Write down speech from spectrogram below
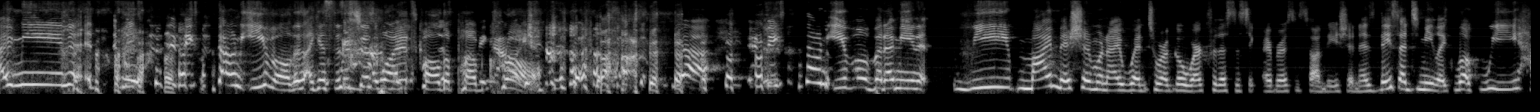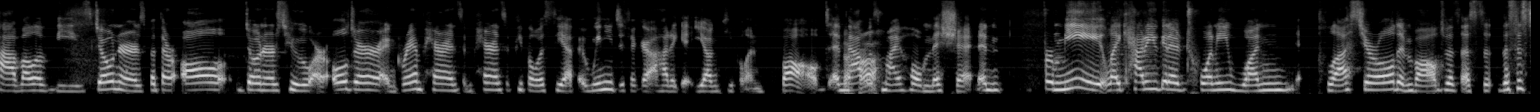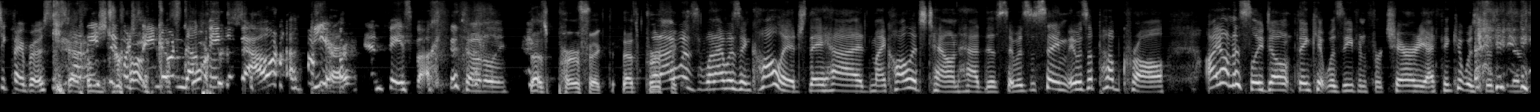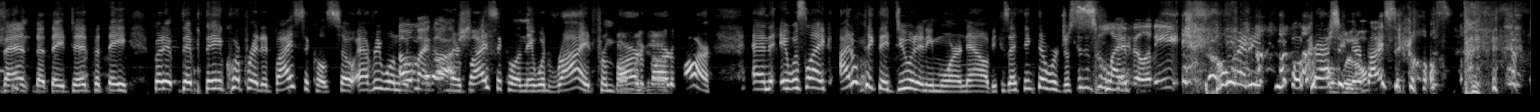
I mean, it, it, makes, it, makes, it sound evil. I guess this is just why it's called a pub crawl. yeah, it makes it sound evil, but I mean, we my mission when I went to work, go work for the Cystic Fibrosis Foundation is they said to me like, look, we have all of these donors, but they're all donors who are older and grandparents and parents of people with CF, and we need to figure out how to get young people involved. And that uh-huh. was my whole mission. And for me, like, how do you get a 21 plus year old involved with a, the Cystic Fibrosis Get Foundation, which they know nothing about, beer and Facebook. totally. That's perfect. That's perfect. When I was when I was in college, they had my college town had this. It was the same. It was a pub crawl. I honestly don't think it was even for charity. I think it was just an event that they did. But they but it, they, they incorporated bicycles, so everyone would oh get on their bicycle and they would ride from oh bar oh to God. bar to bar. And it was like I don't think they do it anymore now because I think there were just so liability. Many, so many people crashing their bicycles.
